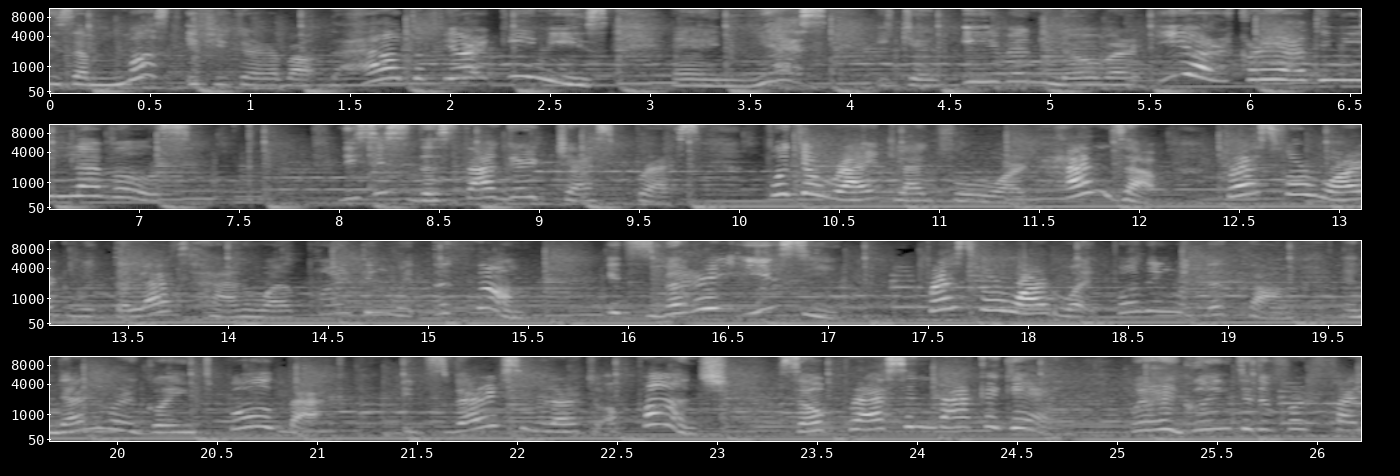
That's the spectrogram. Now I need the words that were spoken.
is a must if you care about the health of your kidneys. And yes, it can even lower your creatinine levels. This is the staggered chest press. Put your right leg forward, hands up. Press forward with the left hand while pointing with the thumb. It's very easy. Press forward while pointing with the thumb and then we're going to pull back. It's very similar to a punch. So press and back again. We're going to do for 5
